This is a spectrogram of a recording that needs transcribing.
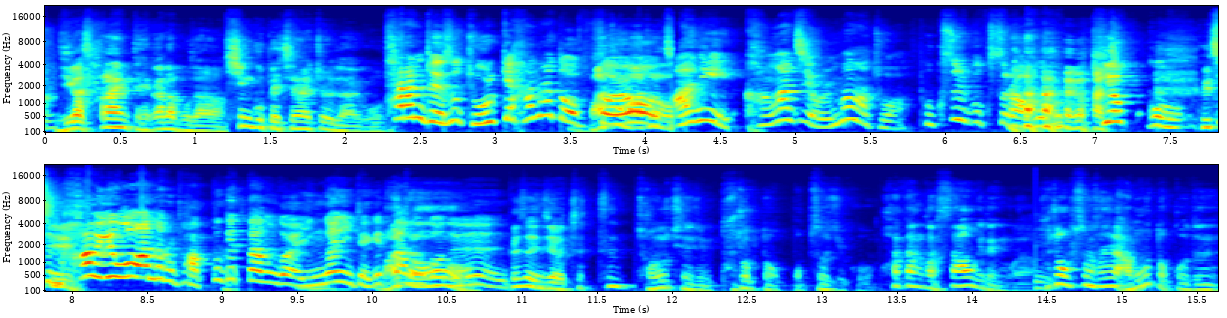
아. 네가 사람이 되가나 보다 친구 배신할 줄도 알고 사람 돼서 좋을 게 하나도 맞아, 없어요. 맞아. 아니 강아지 얼마나 좋아. 복슬복슬하고 귀엽고 그치. 지금 하위호환으로 바꾸겠다는 거야. 인간이 되겠다는 맞아. 거는. 그래서 이제 어쨌든 전우치는 지금 부적도 없어지고 화단과 싸우게 된 거야. 부적 없으면 사실 아무것도 없거든.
